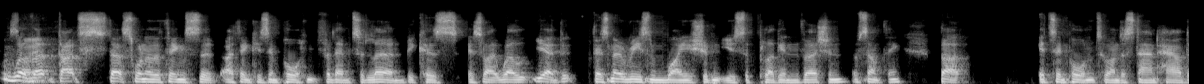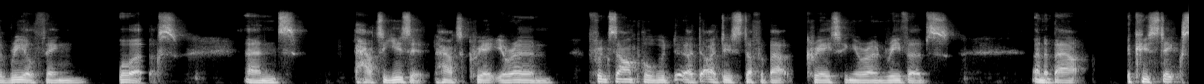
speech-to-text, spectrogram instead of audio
Well, So- that, that's that's one of the things that I think is important for them to learn because it's like, well, yeah, th- there's no reason why you shouldn't use the plug-in version of something, but it's important to understand how the real thing works and how to use it, how to create your own. For example, we- I I do stuff about creating your own reverbs and about acoustics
